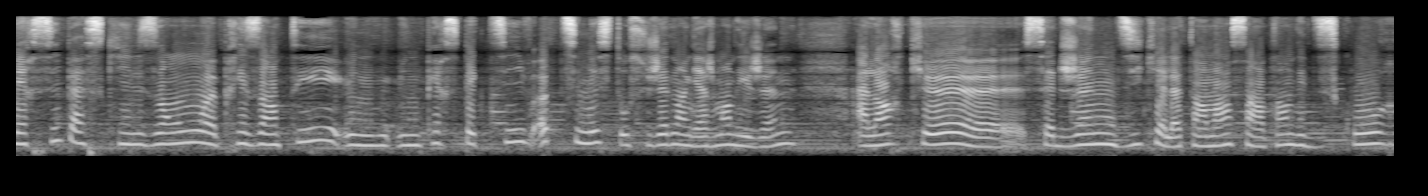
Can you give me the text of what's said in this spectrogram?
Merci parce qu'ils ont euh, présenté une, perspective optimiste au sujet de l'engagement des jeunes, alors que cette jeune dit qu'elle a tendance à entendre des discours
